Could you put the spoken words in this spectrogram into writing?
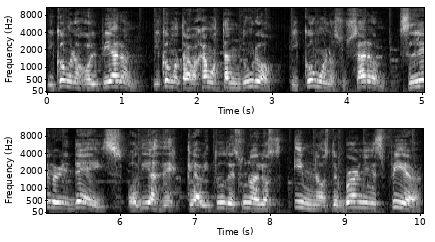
¿Y cómo nos golpearon? ¿Y cómo trabajamos tan duro? ¿Y cómo nos usaron? Slavery Days o Días de Esclavitud es uno de los himnos de Burning Spear,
